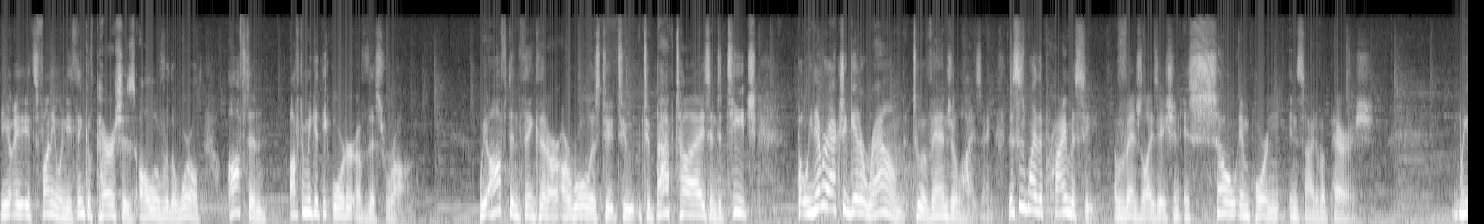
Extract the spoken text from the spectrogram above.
You know, it's funny when you think of parishes all over the world, often, often we get the order of this wrong. We often think that our, our role is to, to, to baptize and to teach, but we never actually get around to evangelizing. This is why the primacy of evangelization is so important inside of a parish. We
